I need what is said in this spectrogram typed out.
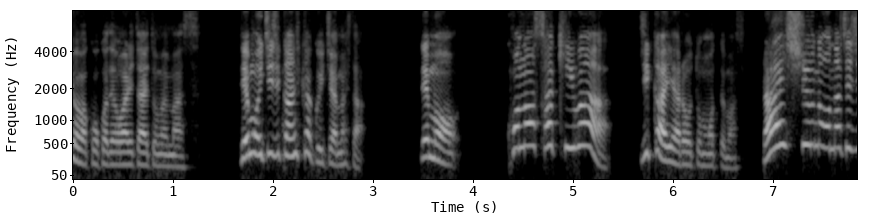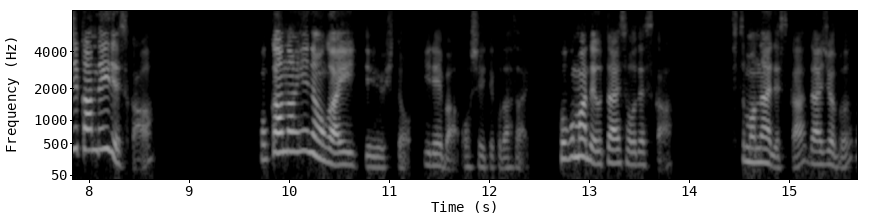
今日はここで終わりたいと思います。でも1時間近くいっちゃいました。でも、この先は次回やろうと思ってます。来週の同じ時間でいいですか？他の日の方がいいっていう人いれば教えてください。ここまで歌えそうですか？質問ないですか？大丈夫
